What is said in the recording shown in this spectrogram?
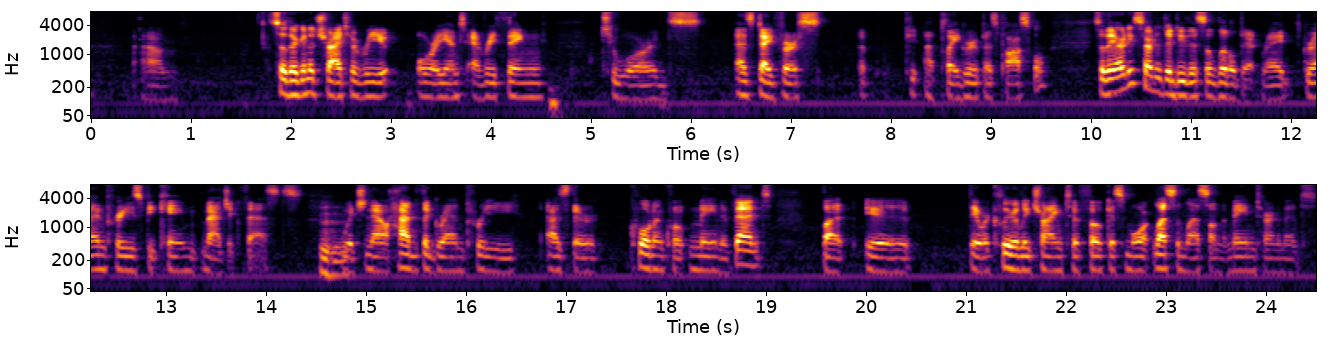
Um, so they're going to try to reorient everything towards as diverse a play group as possible. So they already started to do this a little bit, right? Grand Prix became Magic Fests, mm-hmm. which now had the Grand Prix as their quote unquote main event, but it, they were clearly trying to focus more, less and less on the main tournament,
